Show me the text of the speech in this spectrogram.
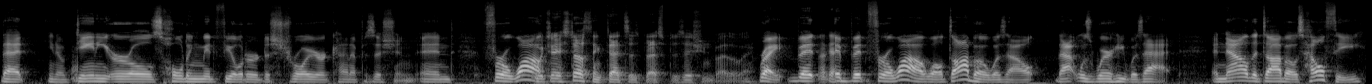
that you know Danny Earls holding midfielder destroyer kind of position, and for a while, which I still think that's his best position, by the way. Right, but okay. but for a while, while Dabo was out, that was where he was at, and now that Dabo's healthy.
